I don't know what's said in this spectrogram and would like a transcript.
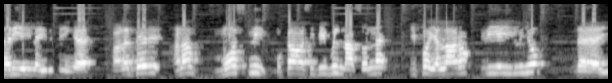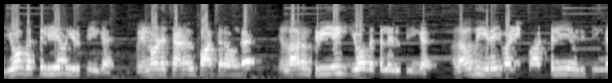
சரியையில இருப்பீங்க. பல பேர் ஆனா மோஸ்ட்லி முக்காவாசி பீப்புள் நான் சொன்ன இப்போ எல்லாரும் கிரியையிலையும் இந்த யோகத்திலயும் இருப்பீங்க. இப்போ என்னோட சேனல் பாக்குறவங்க எல்லாரும் கிரியை யோகத்துல இருப்பீங்க. அதாவது இறை வழிபாட்டிலையும் இருப்பீங்க.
